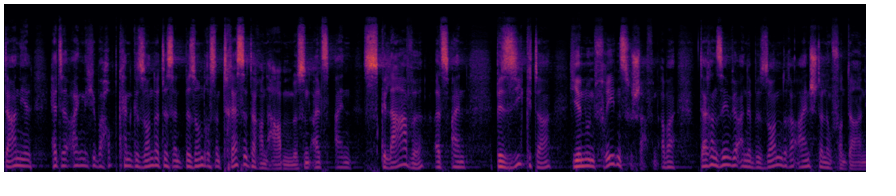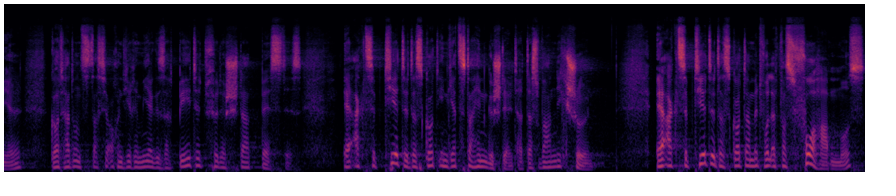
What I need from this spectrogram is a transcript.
Daniel hätte eigentlich überhaupt kein gesondertes, besonderes Interesse daran haben müssen, als ein Sklave, als ein Besiegter hier nun Frieden zu schaffen. Aber daran sehen wir eine besondere Einstellung von Daniel. Gott hat uns das ja auch in Jeremia gesagt, betet für der Stadt Bestes. Er akzeptierte, dass Gott ihn jetzt dahingestellt hat. Das war nicht schön. Er akzeptierte, dass Gott damit wohl etwas vorhaben muss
